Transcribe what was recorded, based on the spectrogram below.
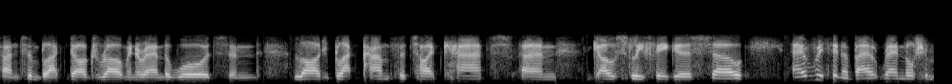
phantom black dogs roaming around the woods, and large Black Panther type cats, and ghostly figures. So everything about Rendlesham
